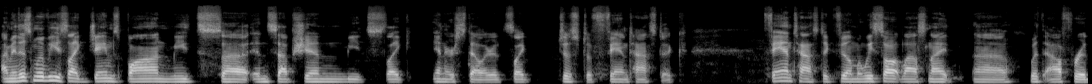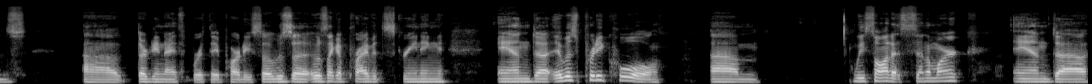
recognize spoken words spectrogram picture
I mean, this movie is like James Bond meets uh, Inception meets like Interstellar. It's like just a fantastic, fantastic film. And we saw it last night uh, with Alfred's uh, 39th birthday party. So it was a, it was like a private screening, and uh, it was pretty cool. Um, we saw it at Cinemark, and uh,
